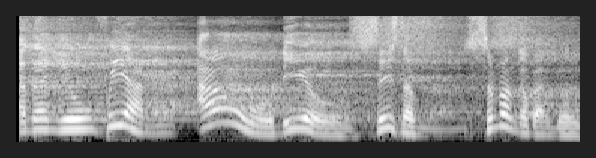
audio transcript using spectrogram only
Ada Yuvian Audio System. Semoga Bang Dul.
